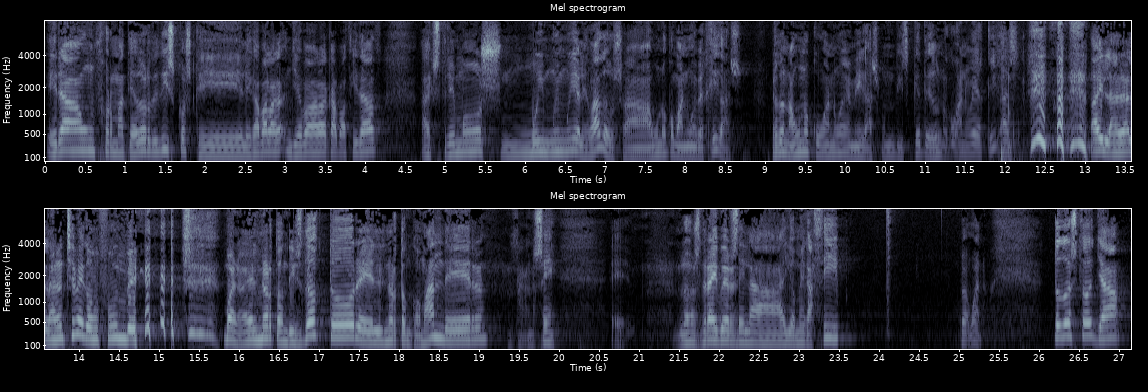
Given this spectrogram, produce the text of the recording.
era un formateador de discos que la, llevaba la capacidad a extremos muy, muy, muy elevados, a 1,9 gigas. Perdón, a 1,9 megas, un disquete de 1,9 gigas. Ay, la, la, noche me confunde. bueno, el Norton Disk Doctor, el Norton Commander, no sé, eh, los drivers de la Omega Zip. Pero bueno, todo esto ya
